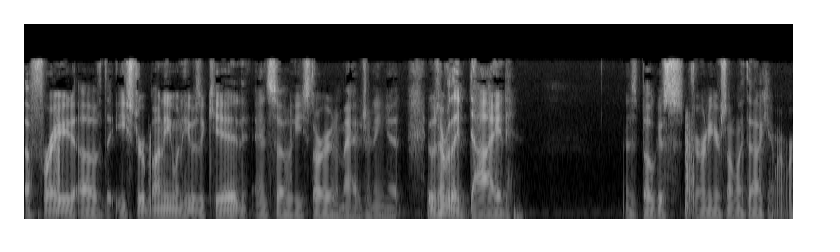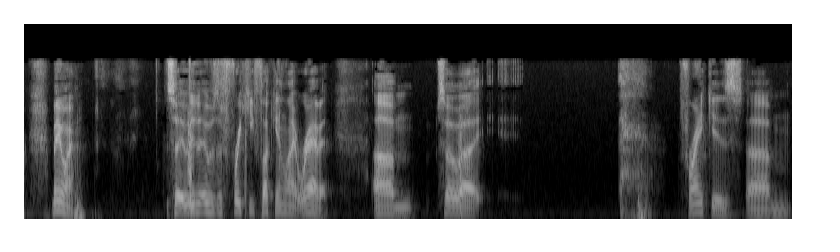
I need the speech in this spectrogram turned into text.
afraid of the Easter Bunny when he was a kid, and so he started imagining it. It was whenever they died. His bogus journey or something like that. I can't remember. But anyway, so it was it was a freaky fucking like rabbit. Um, so uh, Frank is um,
